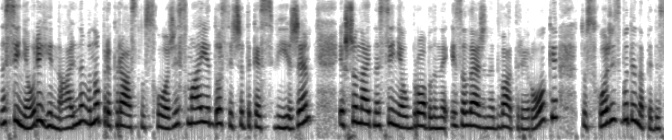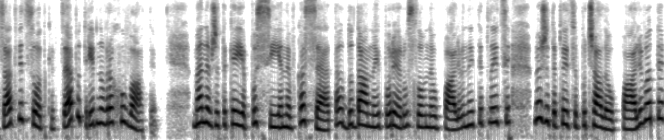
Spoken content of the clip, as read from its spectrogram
Насіння оригінальне, воно прекрасно схожість має, досить ще таке свіже. Якщо навіть насіння оброблене і залежне 2-3 роки, то схожість буде на 50%. Це потрібно врахувати. У мене вже таке є посіяне в касетах. До даної пори русло в неопалюваній теплиці. Ми вже теплицю почали опалювати,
